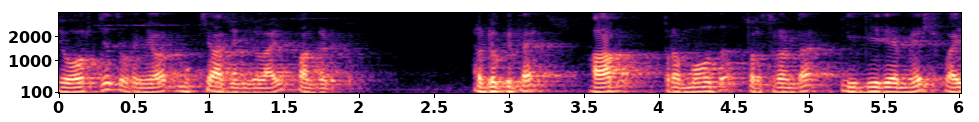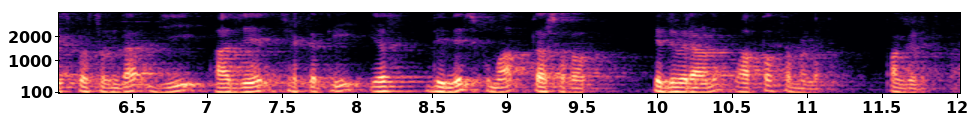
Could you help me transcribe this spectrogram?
George തുടങ്ങിയവർ മുഖ്യാതിഥികളായി പങ്കെടുക്കും. Advocate R Pramod president P B Ramesh vice president G Ajayan secretary S Dinesh Kumar treasurer എന്നിവരാണ് വാർത്താ സമ്മേളനത്തിൽ പങ്കെടുത്തത്.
